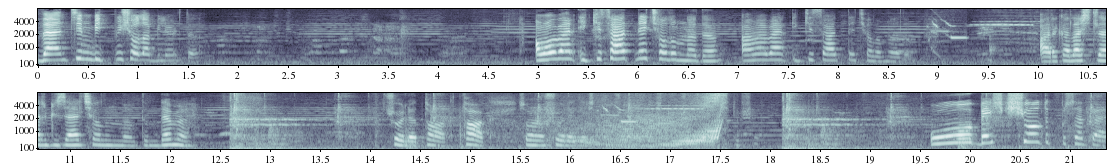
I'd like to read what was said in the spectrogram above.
Ventim bitmiş olabilirdi. Ama ben iki saatte çalımladım. Ama ben iki saatte çalımladım. Arkadaşlar güzel çalımladım değil mi? Şöyle tak tak. Sonra şöyle geçtim. Şöyle geçtim. Şöyle. Oo 5 kişi olduk bu sefer.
